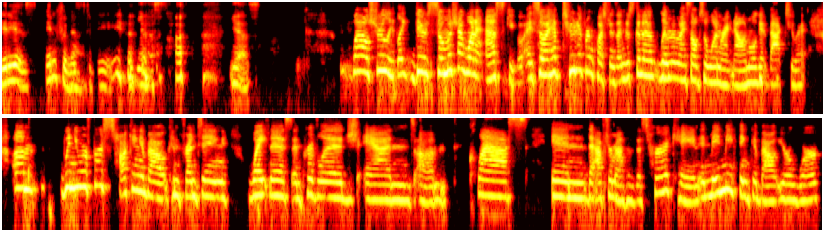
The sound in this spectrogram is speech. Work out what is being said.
It is infamous yeah. to me. yes. yes. Wow, Shirley, like there's so much I want to ask you. I, so I have two different questions. I'm just going to limit myself to one right now and we'll get back to it. Um, when you were first talking about confronting whiteness and privilege and um, class in the aftermath of this hurricane, it made me think about your work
